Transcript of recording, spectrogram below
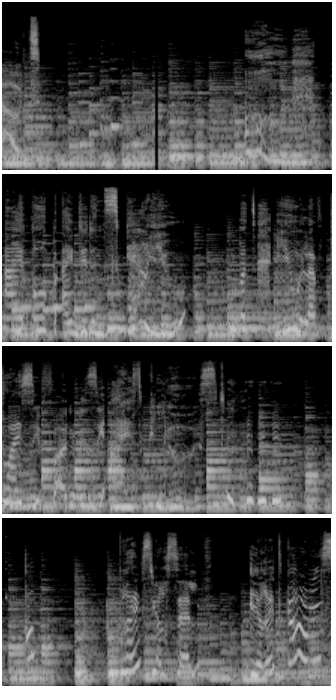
Out. Oh, I hope I didn't scare you. But you will have twice the fun with the eyes closed. oh, brace yourself. Here it comes.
